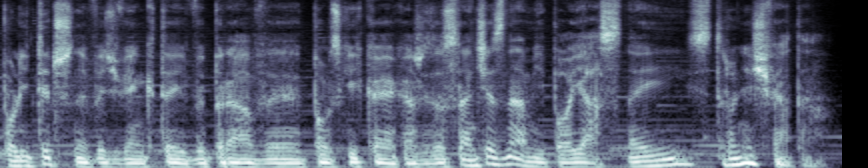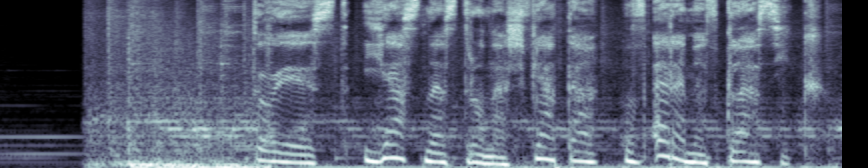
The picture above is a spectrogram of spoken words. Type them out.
polityczny wydźwięk tej wyprawy polskich kajakarzy. Zostańcie z nami po jasnej stronie świata. To jest jasna strona świata w RMS Classic.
